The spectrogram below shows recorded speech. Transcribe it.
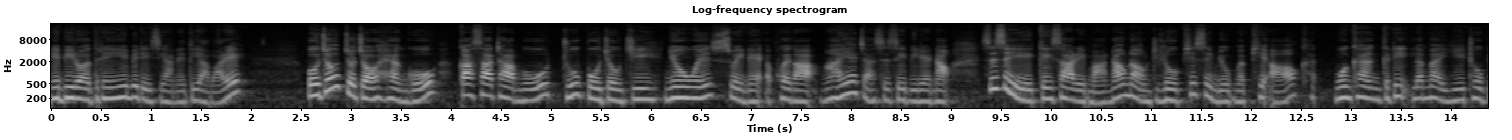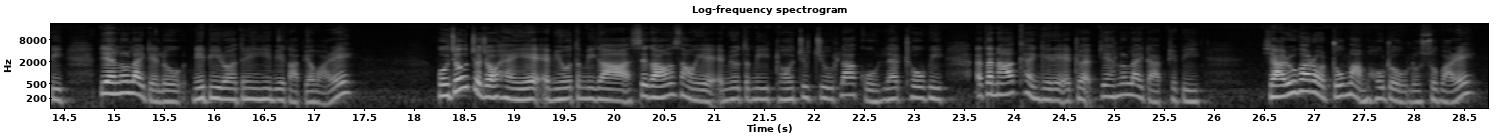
နေပြည်တော်သတင်းရင်းမြစ်တွေစီကနေသိရပါဗျ။ ဗိုလ်ချုပ်ကြော်ကြော်ဟန်ကိုကာဆာထမှုဒုဗိုလ်ချုပ်ကြီးညိုဝင်းဆွေနဲ့အဖွဲ့က9ရက်ကြာစစ်ဆေးပြီးတဲ့နောက်စစ်စေရေးကိစ္စတွေမှာနောက်နောက်ဒီလိုဖြစ်စဉ်မျိုးမဖြစ်အောင်ဝန်ခံကတိလက်မှတ်ရေးထိုးပြီးပြန်လွှတ်လိုက်တယ်လို့နေပြည်တော်သတင်းရင်းမြစ်ကပြောပါရယ်ဗိုလ်ချုပ်ကြော်ကြော်ဟန်ရဲ့အမျိုးသမီးကစစ်ကောင်းဆောင်ရဲ့အမျိုးသမီးဒေါ်ကျူကျူလှကိုလက်ထိုးပြီးအတနာခံခဲ့တဲ့အတွက်ပြန်လွှတ်လိုက်တာဖြစ်ပြီးယာရုကတော့တိုးမှမဟုတ်တော့ဘူးလို့ဆိုပါတယ်။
